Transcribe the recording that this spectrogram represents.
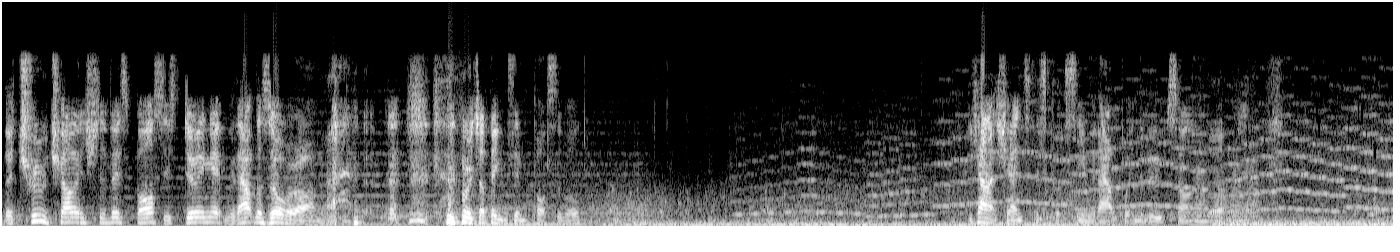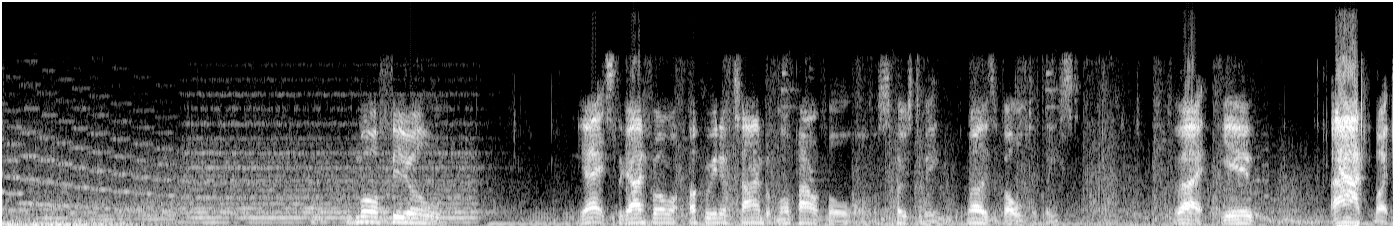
The true challenge to this boss is doing it without the Zora armor. Which I think is impossible. You can't actually enter this cutscene without putting the boots on, but... More fuel! Yeah, it's the guy from Ocarina of Time, but more powerful, or supposed to be. Well, he's evolved at least. Right, you... Ah, right.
